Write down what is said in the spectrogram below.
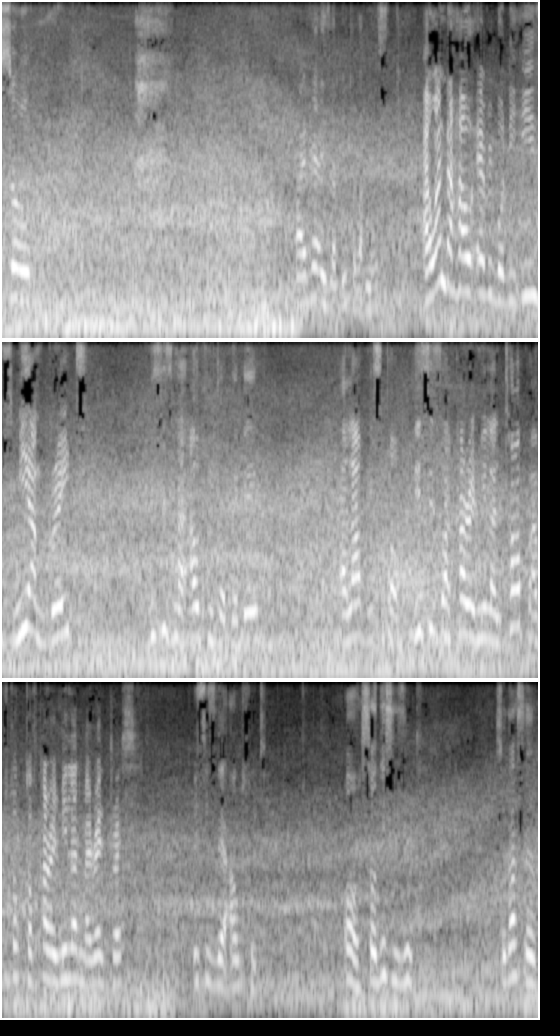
So, my hair is a bit of a mess. I wonder how everybody is. Me, I'm great. This is my outfit of the day. I love this top. This is a Karen Millen top. I've talked of Karen Millen, my red dress. This is the outfit. Oh, so this is it. So that's the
